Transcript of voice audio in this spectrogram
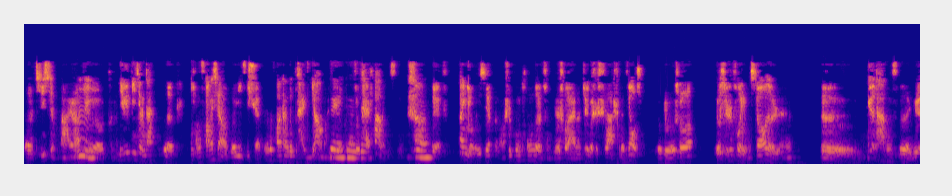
呃，提醒吧，然后这个可能因为毕竟大家的不同方向和以及选择的方向都不太一样嘛，这个可能就太泛了一些。是。对，但有一些可能是共通的总结出来的，这个是实打实的教训。就比如说，尤其是做营销的人，呃，越大公司越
